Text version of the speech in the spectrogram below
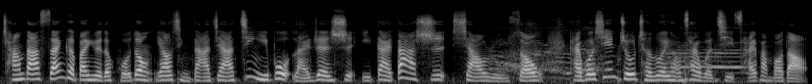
长达三个半月的活动，邀请大家进一步来认识一代大师肖如松。凯波新竹陈洛一红蔡文琪采访报道。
